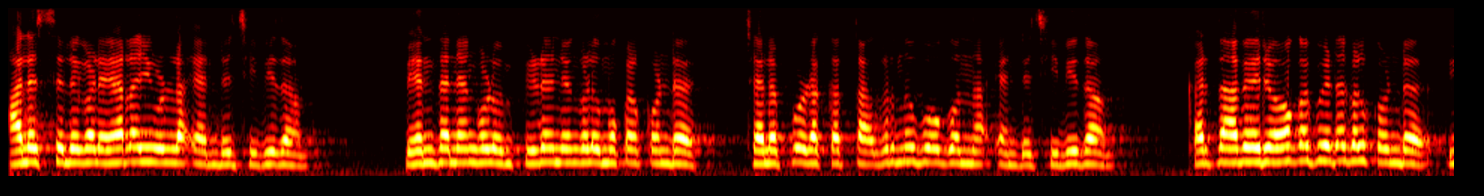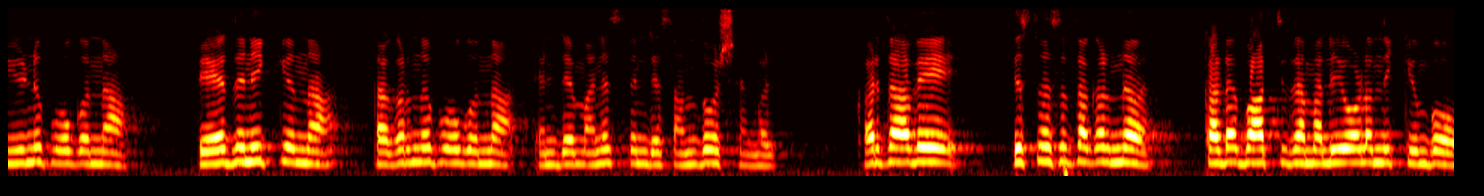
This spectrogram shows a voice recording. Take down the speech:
അലസലുകളേറെയുള്ള എന്റെ ജീവിതം ബന്ധനങ്ങളും പീഡനങ്ങളും ഒക്കെ കൊണ്ട് ചിലപ്പോഴൊക്കെ തകർന്നു പോകുന്ന എന്റെ ജീവിതം. കർത്താവെ രോഗപീഠകൾ കൊണ്ട് വീണു പോകുന്ന വേദനിക്കുന്ന തകർന്നു പോകുന്ന എന്റെ മനസ്സിന്റെ സന്തോഷങ്ങൾ. കർത്താവെ ബിസിനസ് തകർന്ന് കടബാധ്യത മലയോളം നിൽക്കുമ്പോൾ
